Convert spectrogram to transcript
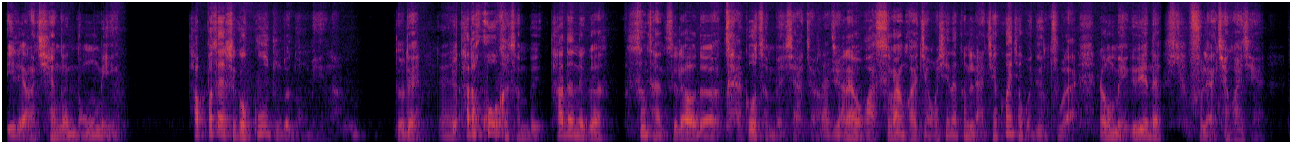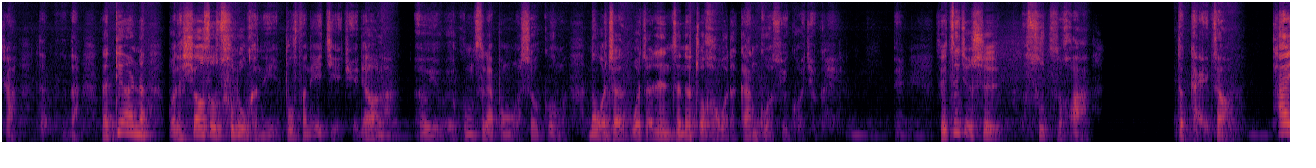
一两千个农民，他不再是个孤独的农民了，对不对？就他的获客成本，他的那个生产资料的采购成本下降了。原来我花四万块钱，我现在可能两千块钱我就能租来，然后每个月呢付两千块钱。是吧？那那第二呢？我的销售出路可能一部分的也解决掉了，有有公司来帮我收购嘛？那我只要我只要认真的做好我的干果水果就可以了。对，所以这就是数字化的改造。它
